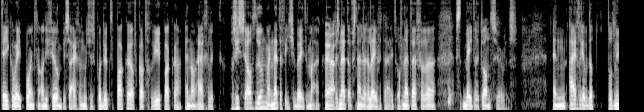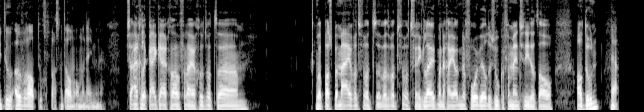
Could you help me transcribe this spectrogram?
takeaway point van al die filmpjes. Eigenlijk moet je dus producten pakken of categorieën pakken. En dan eigenlijk precies hetzelfde doen, maar net even ietsje beter maken. Ja. Dus net even snellere levertijd. Of net even eh, betere klantenservice. En eigenlijk heb ik dat tot nu toe overal op toegepast met al mijn ondernemingen. Dus eigenlijk kijk jij gewoon van, nou ja, goed, wat, ehm, wat past bij mij, wat, wat, wat, wat, wat vind ik leuk. Maar dan ga je ook naar voorbeelden zoeken van mensen die dat al, al doen. Ja.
